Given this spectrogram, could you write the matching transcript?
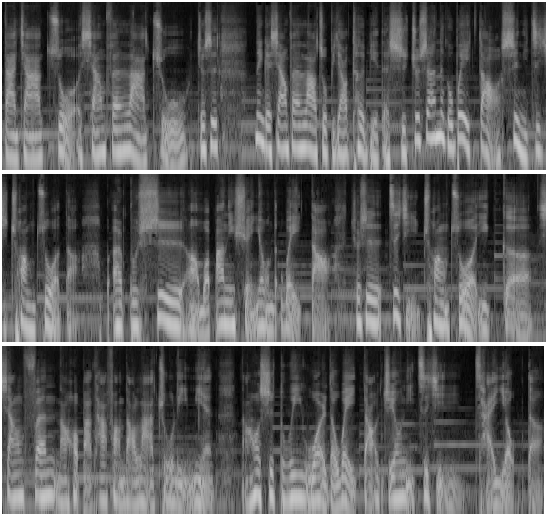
大家做香氛蜡烛，就是那个香氛蜡烛比较特别的是，就是它那个味道是你自己创作的，而不是呃我帮你选用的味道，就是自己创作一个香氛，然后把它放到蜡烛里面，然后是独一无二的味道，只有你自己才有的。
